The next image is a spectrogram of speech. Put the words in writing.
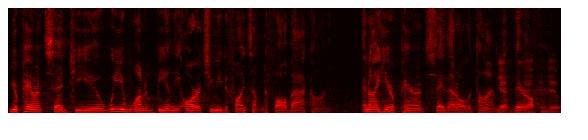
your parents said to you, well, you want to be in the arts, you need to find something to fall back on. And I hear parents say that all the time. Yeah, that their they often do.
